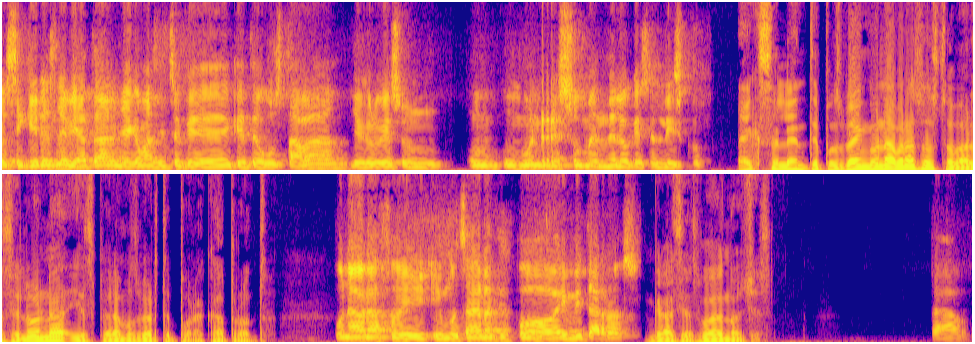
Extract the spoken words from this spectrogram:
Pues si quieres Leviatán, ya que me has dicho que, te gustaba, yo creo que es un, buen resumen de lo que es el disco. Excelente, pues venga, un abrazo hasta Barcelona y esperamos verte por acá pronto. Un abrazo y, muchas gracias por invitarnos. Gracias, buenas noches. Chao.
